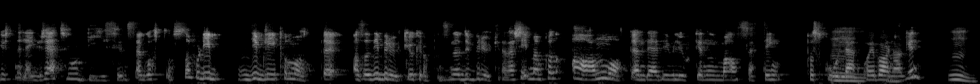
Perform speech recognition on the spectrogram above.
guttene legger seg. Jeg tror de syns det er godt også. For de, de blir på en måte Altså, de bruker jo kroppen sin, og de bruker energi, men på en annen måte enn det de ville gjort i en normal setting på skole Mm. og i barnehagen. Mm.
